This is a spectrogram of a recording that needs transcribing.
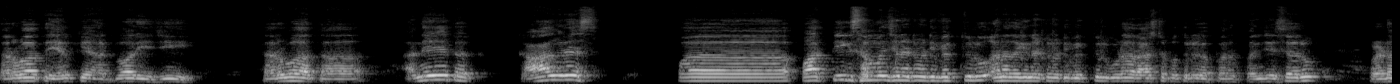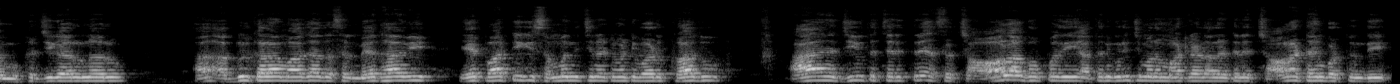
తర్వాత ఎల్కే అడ్వానీజీ తర్వాత అనేక కాంగ్రెస్ పార్టీకి సంబంధించినటువంటి వ్యక్తులు అనదగినటువంటి వ్యక్తులు కూడా రాష్ట్రపతులుగా పనిచేశారు. ప్రణబ్ ముఖర్జీ గారు ఉన్నారు. అబ్దుల్ కలాం ఆజాద్ అసలు మేధావి ఏ పార్టీకి సంబంధించినటువంటి వాడు కాదు. ఆయన జీవిత చరిత్రే అసలు చాలా గొప్పది. అతని గురించి మనం మాట్లాడాలంటేనే చాలా టైం పడుతుంది.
